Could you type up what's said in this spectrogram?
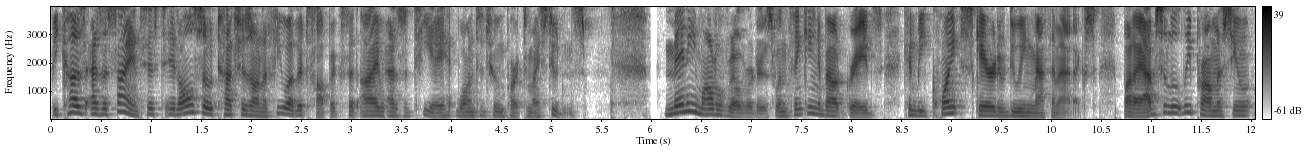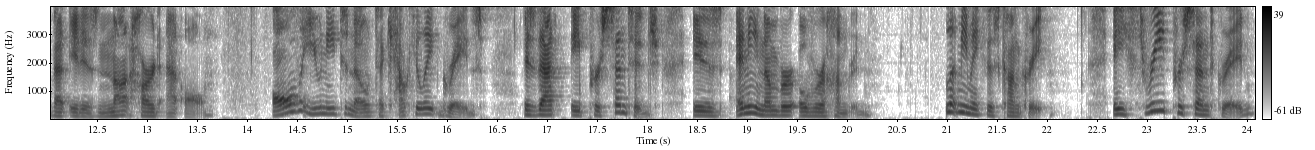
because as a scientist, it also touches on a few other topics that I, as a TA, wanted to impart to my students. Many model railroaders, when thinking about grades, can be quite scared of doing mathematics, but I absolutely promise you that it is not hard at all. All that you need to know to calculate grades is that a percentage is any number over 100. Let me make this concrete. A 3% grade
